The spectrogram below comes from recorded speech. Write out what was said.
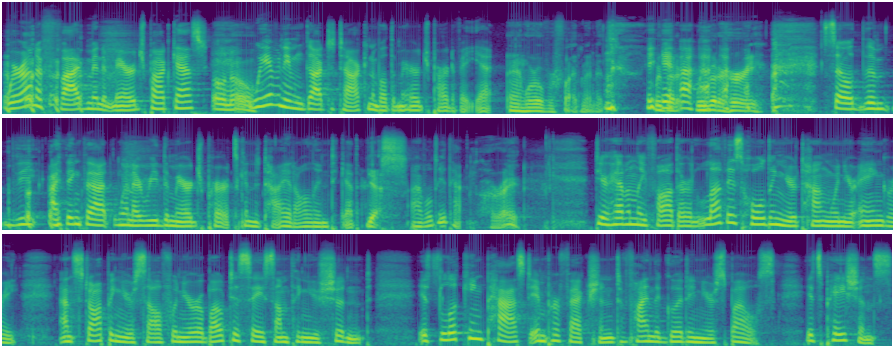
we're on a five minute marriage podcast. Oh, no. we haven't even got to talking about the marriage part of it yet. And we're over five minutes. We better we better hurry. So the the I think that when I read the marriage prayer, it's going to tie it all in together. Yes. I will do that. All right. Dear Heavenly Father, love is holding your tongue when you're angry and stopping yourself when you're about to say something you shouldn't. It's looking past imperfection to find the good in your spouse. It's patience.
